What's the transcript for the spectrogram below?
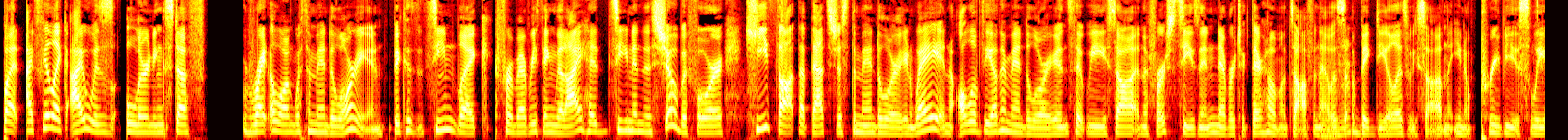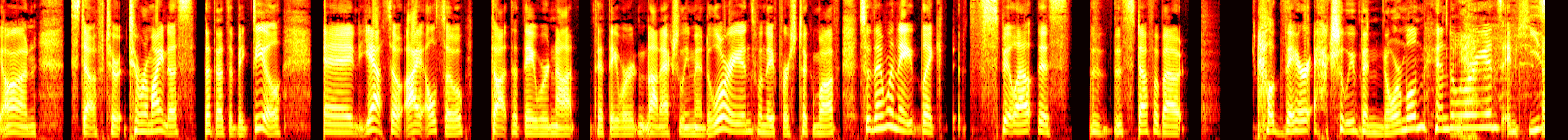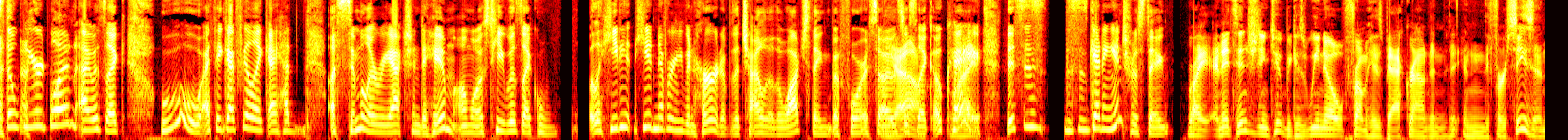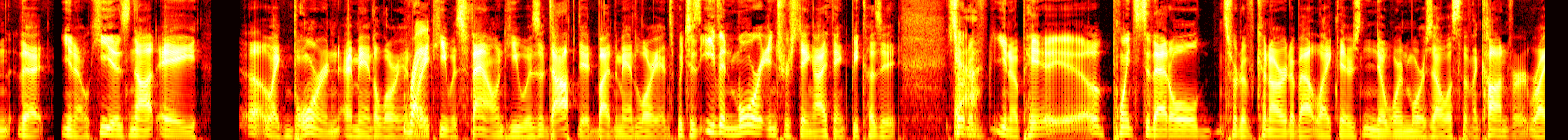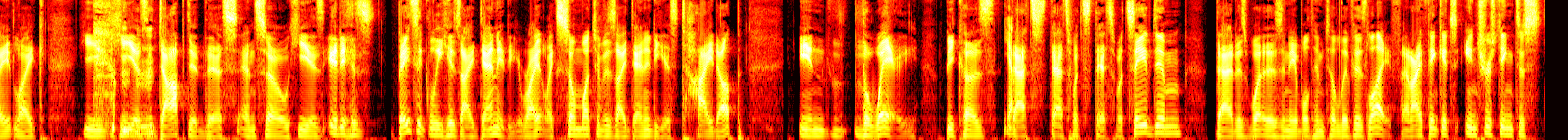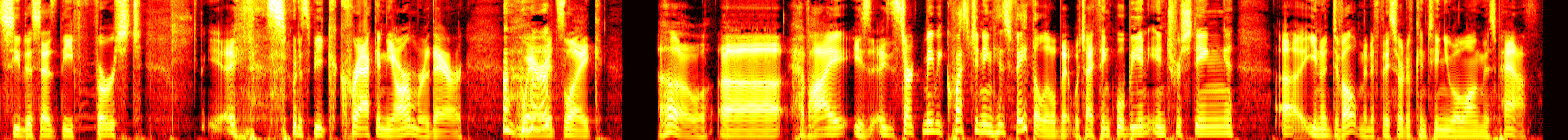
but I feel like I was learning stuff right along with the Mandalorian because it seemed like from everything that I had seen in this show before, he thought that that's just the Mandalorian way, and all of the other Mandalorians that we saw in the first season never took their helmets off, and that was mm-hmm. a big deal as we saw in the you know previously on stuff to to remind us that that's a big deal. And yeah, so I also thought that they were not that they were not actually Mandalorians when they first took them off. So then when they like spill out this the stuff about how they're actually the normal Mandalorians and he's the weird one. I was like, ooh, I think I feel like I had a similar reaction to him almost. He was like, like he did, he had never even heard of the Child of the Watch thing before. So I was Yeah, just like, okay, right. this is this is getting interesting. Right, and it's interesting too because we know from his background in in the first season that you know he is not a uh, like born a Mandalorian, right. Right. He was found, he was adopted by the Mandalorians, which is even more interesting, I think, because it sort Yeah. of you know pay, uh, points to that old sort of canard about like there's no one more zealous than the convert, right? Like he he has adopted this, and so he is it is basically his identity, right? Like so much of his identity is tied up in the way because Yep. that's that's what's that's what saved him. That is what has enabled him to live his life. And I think it's interesting to see this as the first, so to speak, crack in the armor there, where it's like, oh, uh, have I is is start maybe questioning his faith a little bit, which I think will be an interesting, uh, you know, development if they sort of continue along this path.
